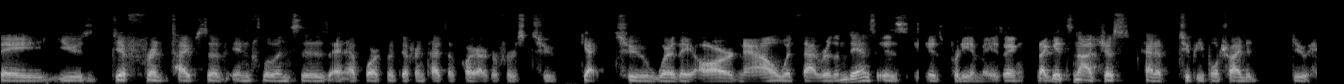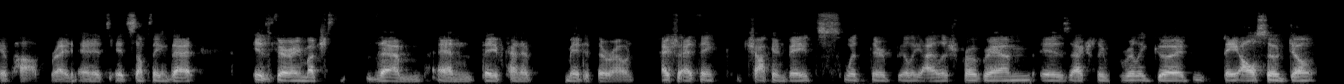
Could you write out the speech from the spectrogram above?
they use different types of influences and have worked with different types of choreographers to get to where they are now with that rhythm dance is is pretty amazing. Like it's not just kind of two people trying to do hip hop right? And it's it's something that is very much them and they've kind of made it their own. Actually, I think Chock and Bates with their Billie Eilish program is actually really good. They also don't,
